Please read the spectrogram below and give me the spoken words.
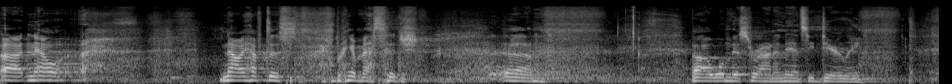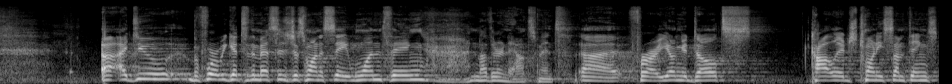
Uh, now, now I have to bring a message. Um, uh, we'll miss Ron and Nancy dearly. Uh, I do, before we get to the message, just want to say one thing, another announcement. Uh, for our young adults, college 20 somethings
